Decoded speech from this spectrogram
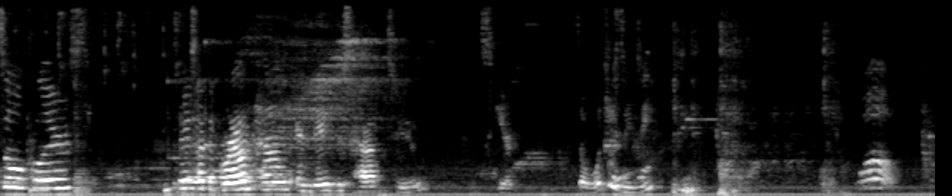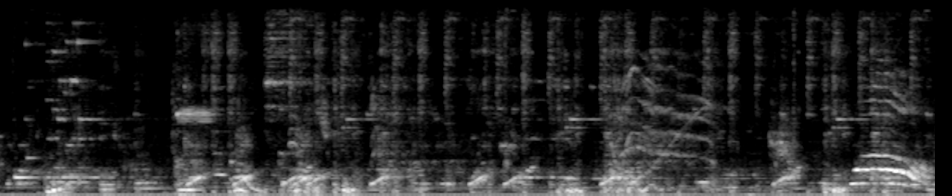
Solo players, they just have to ground pound and they just have to steer. So which is easy. Whoa. Whoa.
